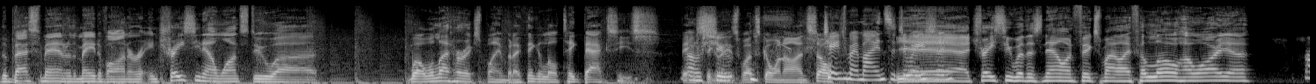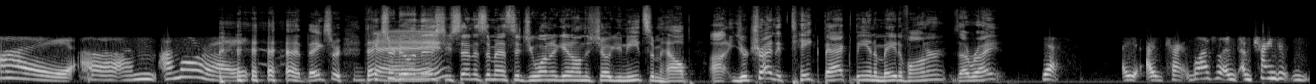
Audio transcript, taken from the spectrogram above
the best man or the maid of honor, and Tracy now wants to. Uh, well, we'll let her explain, but I think a little take backsies basically shoot. is what's going on. So Change my mind situation. Yeah, Tracy with us now on Fix My Life. Hello, how are you? Hi, uh, I'm I'm all right. thanks for thanks for doing this. You sent us a message. You want to get on the show. You need some help. Uh, you're trying to take back being a maid of honor. Is that right? yes, I, I'm trying. Well, actually, I'm, I'm trying to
